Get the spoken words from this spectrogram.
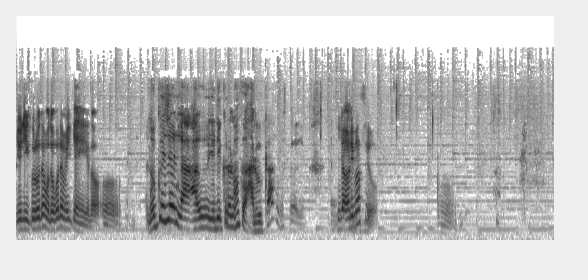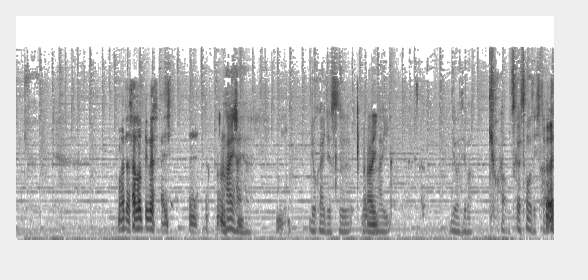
ユニクロでもどこでも行けへんけど、60にが合うユニクロの服があるか？うん。いや、ありますよ。うんまた誘ってください。ねはいはいはい。了解です。はいではでは、今日はお疲れ様でした。あり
